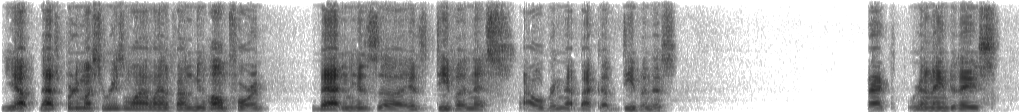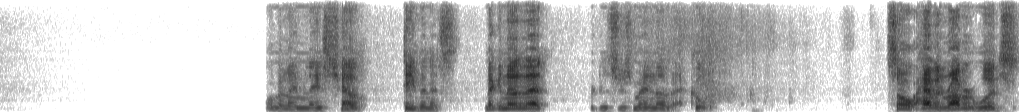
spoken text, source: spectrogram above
Yep, that's pretty much the reason why Atlanta found a new home for him. That and his uh, his diva-ness. I will bring that back up. Diva-ness. In fact, we're going to name today's we're going to name today's show Diva-ness. Make a note of that. Producers made a note of that. Cool. So having Robert Woods,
